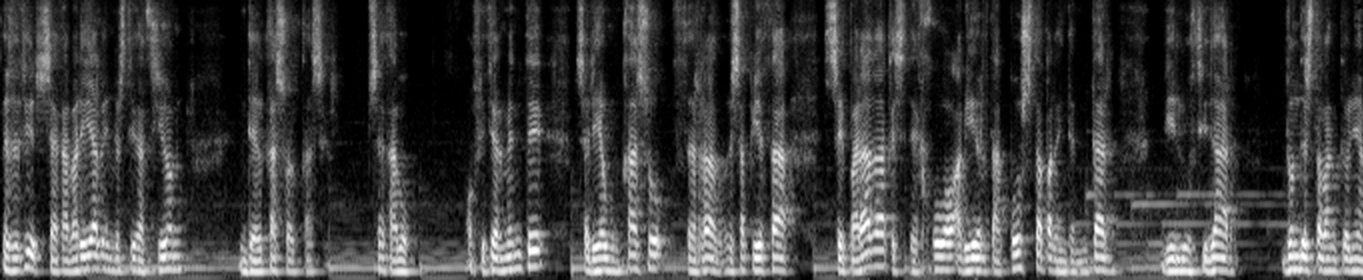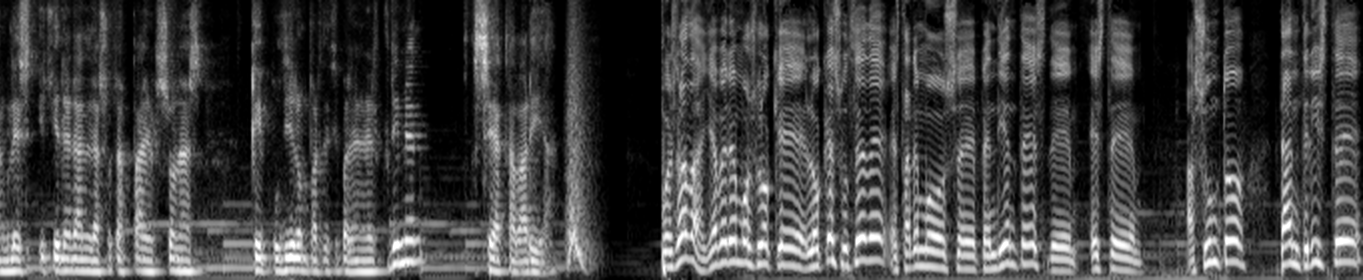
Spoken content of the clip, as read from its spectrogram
Es decir, se acabaría la investigación del caso Alcácer. Se acabó oficialmente sería un caso cerrado, esa pieza separada que se dejó abierta a posta para intentar dilucidar dónde estaba Antonio Anglés y quién eran las otras personas que pudieron participar en el crimen, se acabaría. Pues nada, ya veremos lo que, lo que sucede. Estaremos eh, pendientes de este asunto tan triste,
